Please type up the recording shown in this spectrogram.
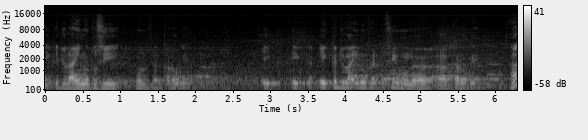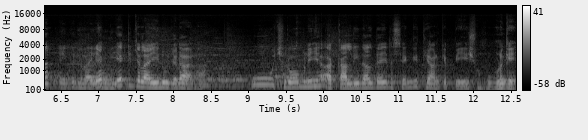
1 ਜੁਲਾਈ ਨੂੰ ਤੁਸੀਂ ਹੁਣ ਫਿਰ ਕਰੋਗੇ? ਇੱਕ ਇੱਕ 1 ਜੁਲਾਈ ਨੂੰ ਫਿਰ ਤੁਸੀਂ ਹੁਣ ਅ, ਕਰੋਗੇ? ਹਾਂ? 1 ਜੁਲਾਈ ਇੱਕ ਇੱਕ ਜੁਲਾਈ ਨੂੰ ਜਿਹੜਾ ਹੈ ਨਾ ਉਹ ਸ਼੍ਰੋਮਣੀ ਅਕਾਲੀ ਦਲ ਦੇ ਜਿਹੜੇ ਸਿੰਘ ਇੱਥੇ ਆਣ ਕੇ ਪੇਸ਼ ਹੋਣਗੇ।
